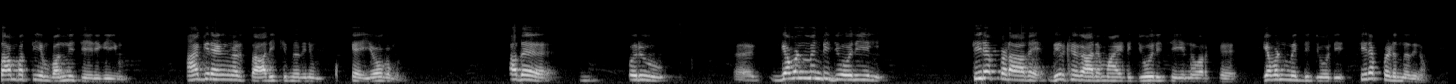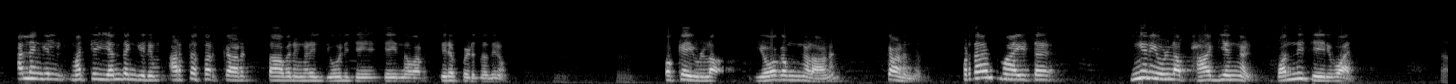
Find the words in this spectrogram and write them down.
സാമ്പത്തികം വന്നു ചേരുകയും ആഗ്രഹങ്ങൾ സാധിക്കുന്നതിനും ഒക്കെ യോഗമുണ്ട്. അത് ഒരു ഗവൺമെന്റ് ജോലിയിൽ സ്ഥിരപ്പെടാതെ ദീർഘകാലമായിട്ട് ജോലി ചെയ്യുന്നവർക്ക് ഗവൺമെന്റ് ജോലി സ്ഥിരപ്പെടുന്നതിനോ അല്ലെങ്കിൽ മറ്റ് എന്തെങ്കിലും അർദ്ധ സർക്കാർ സ്ഥാപനങ്ങളിൽ ജോലി ചെയ്- ചെയ്യുന്നവർ സ്ഥിരപ്പെടുന്നതിനോ ഒക്കെയുള്ള യോഗങ്ങളാണ് കാണുന്നത്. പ്രധാനമായിട്ട് ഇങ്ങനെയുള്ള ഭാഗ്യങ്ങൾ വന്നു ചേരുവാൻ ആ.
